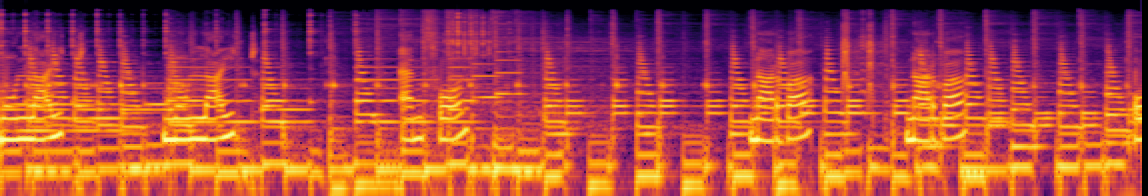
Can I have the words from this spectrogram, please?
moonlight moonlight N for Narva Narva O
